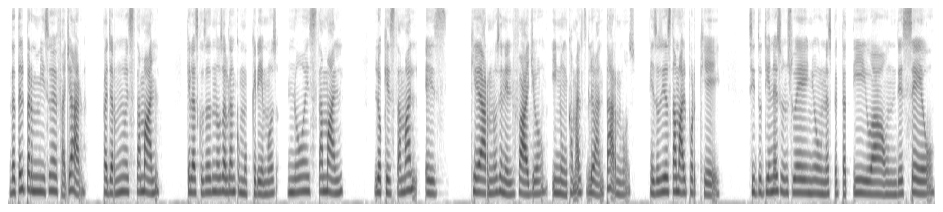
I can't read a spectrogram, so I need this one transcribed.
Date el permiso de fallar. Fallar no está mal, que las cosas no salgan como queremos no está mal. Lo que está mal es quedarnos en el fallo y nunca más levantarnos. Eso sí está mal porque si tú tienes un sueño, una expectativa, un deseo,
